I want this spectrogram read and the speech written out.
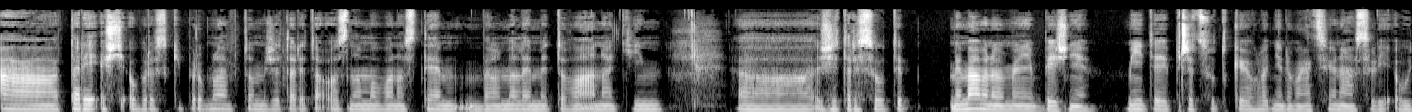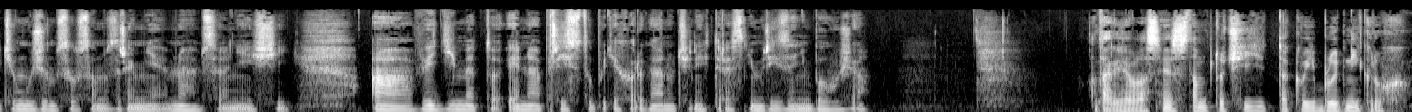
A tady je ještě obrovský problém v tom, že tady ta oznamovanost je velmi limitována tím, eh, že tady jsou ty, my máme normálně běžně mýty, předsudky ohledně domácího násilí a vůči mužům jsou samozřejmě mnohem silnější. A vidíme to i na přístupu těch orgánů činných trestním řízení, bohužel. A takže vlastně se tam točí takový bludný kruh.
